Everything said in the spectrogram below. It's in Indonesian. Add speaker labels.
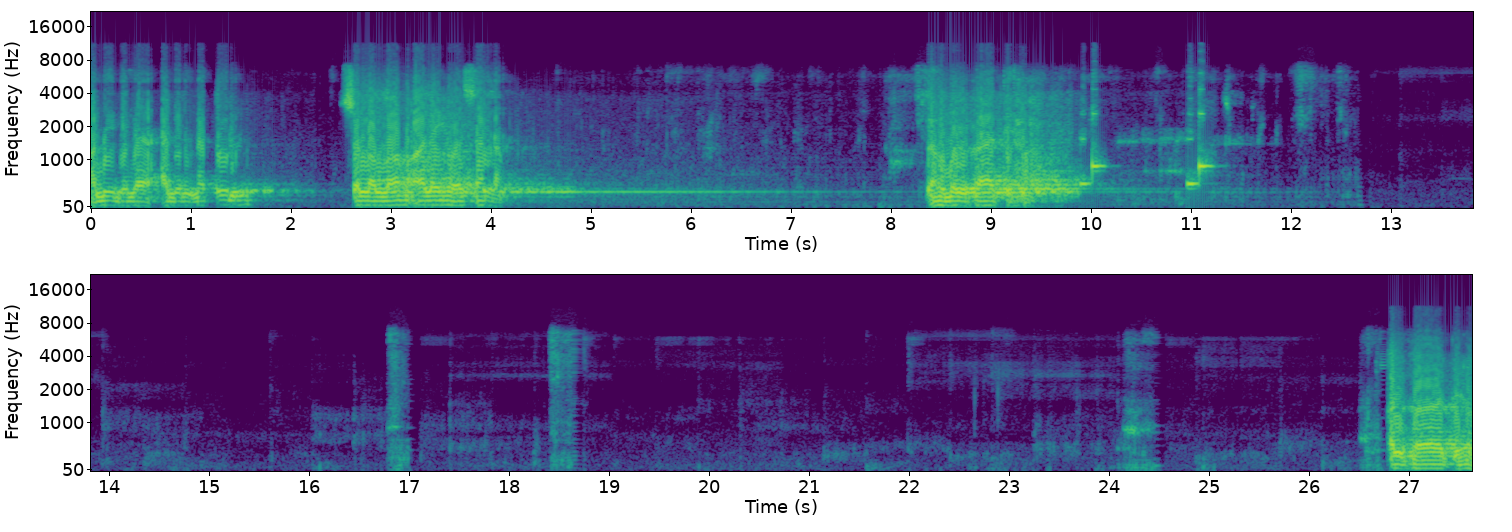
Speaker 1: حبيبنا أبي البتول صلى الله عليه وسلم لهم الفاتحة الفاتحة الفاتحة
